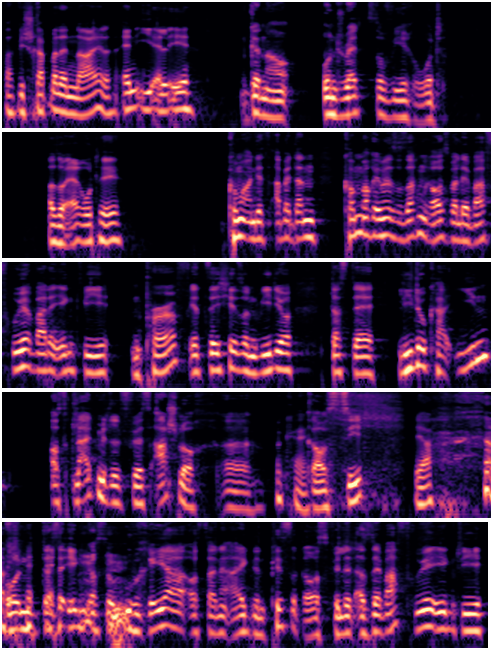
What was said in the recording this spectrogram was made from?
was, wie schreibt man denn Nile? N-I-L-E. Genau. Und Red sowie rot. Also R-O-T. Guck mal, und jetzt, aber dann kommen auch immer so Sachen raus, weil der war, früher war der irgendwie ein Perf. Jetzt sehe ich hier so ein Video, dass der Lidocain aus Gleitmittel fürs Arschloch äh, okay. rauszieht. Ja. Okay. Und dass er irgendwie auch so Urea aus seiner eigenen Pisse rausfiltert. Also der war früher irgendwie,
